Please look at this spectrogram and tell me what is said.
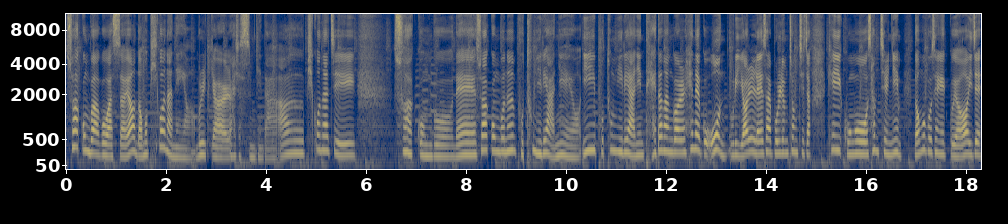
수학 공부하고 왔어요. 너무 피곤하네요. 물결 하셨습니다. 아우, 피곤하지. 수학 공부. 네, 수학 공부는 보통 일이 아니에요. 이 보통 일이 아닌 대단한 걸 해내고 온 우리 14살 볼륨 청취자 K0537님 너무 고생했고요. 이제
